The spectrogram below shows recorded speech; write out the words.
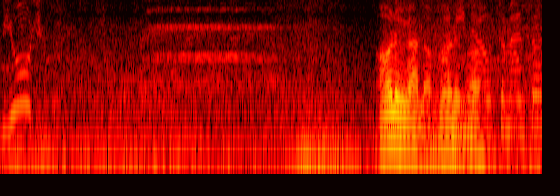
Beautiful. I don't even got enough money, bro. Samantha?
